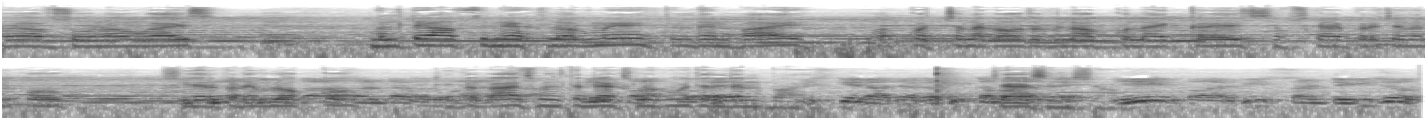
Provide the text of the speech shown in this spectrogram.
मैं अब सोना हूँ, गाइस। मिलते हैं आपसे नेक्स्ट ब्लॉग में। टिल देन बाय आपको अच्छा लगा हो तो ब्लॉग को लाइक करें सब्सक्राइब करें चैनल को शेयर करें ब्लॉग को। ठीक है, गाइस, मिलते हैं नेक्स्ट ब्लॉग में। टिल देन बाय जय श्री श्याम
